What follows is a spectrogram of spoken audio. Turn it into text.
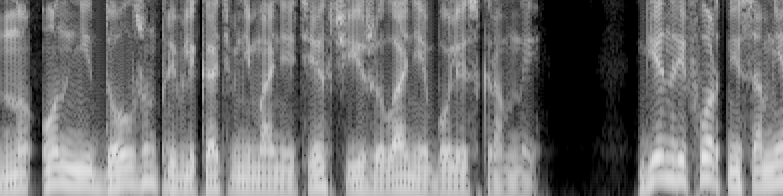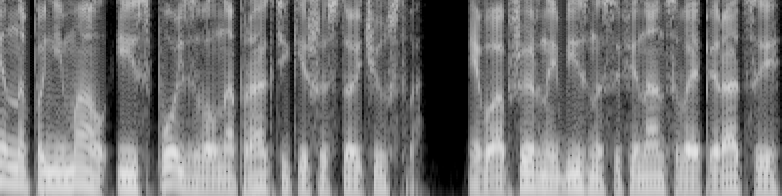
но он не должен привлекать внимание тех, чьи желания более скромны. Генри Форд, несомненно, понимал и использовал на практике шестое чувство. Его обширный бизнес и финансовые операции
